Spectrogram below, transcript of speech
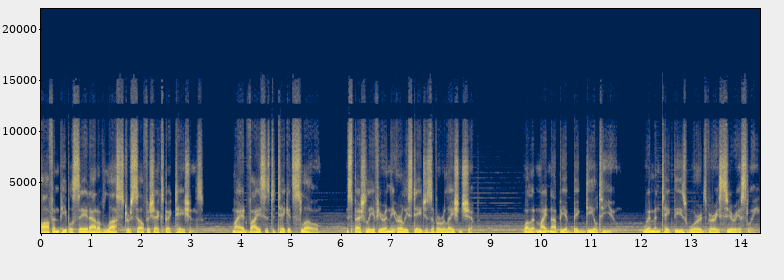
Often people say it out of lust or selfish expectations. My advice is to take it slow, especially if you're in the early stages of a relationship. While it might not be a big deal to you, Women take these words very seriously.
